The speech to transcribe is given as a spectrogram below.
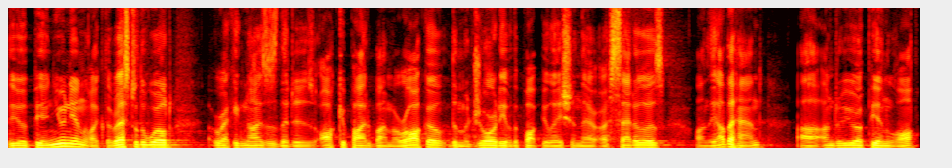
The European Union, like the rest of the world, recognizes that it is occupied by Morocco. The majority of the population there are settlers. On the other hand, uh, under European law,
